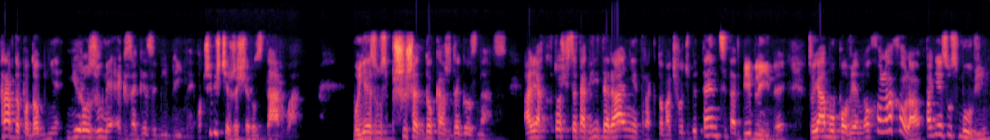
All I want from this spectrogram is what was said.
prawdopodobnie nie rozumie egzegezy biblijnej. Oczywiście, że się rozdarła, bo Jezus przyszedł do każdego z nas. Ale jak ktoś chce tak literalnie traktować choćby ten cytat biblijny, to ja mu powiem, no hola, hola, Pan Jezus mówi,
